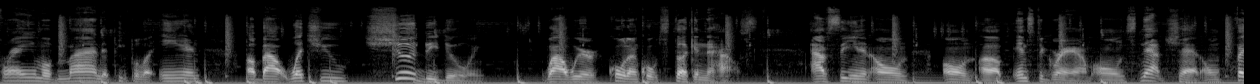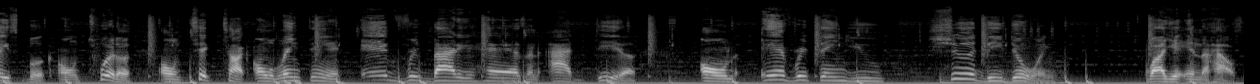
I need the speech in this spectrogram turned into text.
frame of mind that people are in about what you should be doing while we're quote unquote stuck in the house. I've seen it on on uh, Instagram, on Snapchat, on Facebook, on Twitter, on TikTok, on LinkedIn. Everybody has an idea on everything you should be doing while you're in the house.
